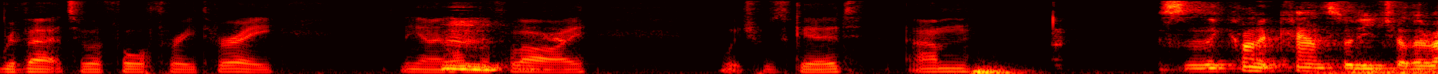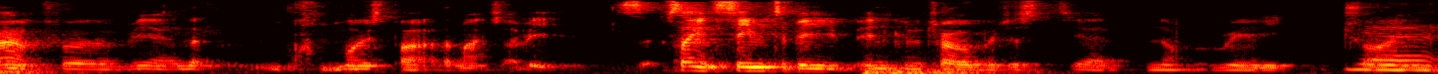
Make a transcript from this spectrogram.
revert to a 4 3 3, you know, on the Mm. fly, which was good. Um, So they kind of cancelled each other out for yeah most part of the match. I mean, Saints seemed to be in control, but just yeah not really trying Yeah.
